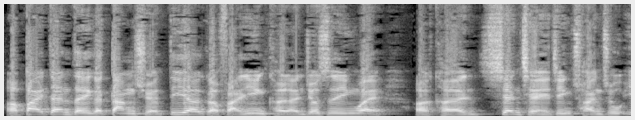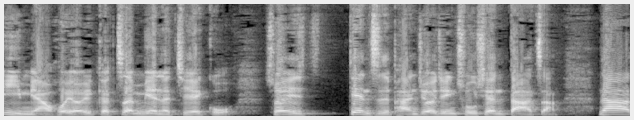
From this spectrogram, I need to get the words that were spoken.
呃拜登的一个当选，第二个反应可能就是因为呃可能先前已经传出疫苗会有一个正面的结果，所以电子盘就已经出现大涨。那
